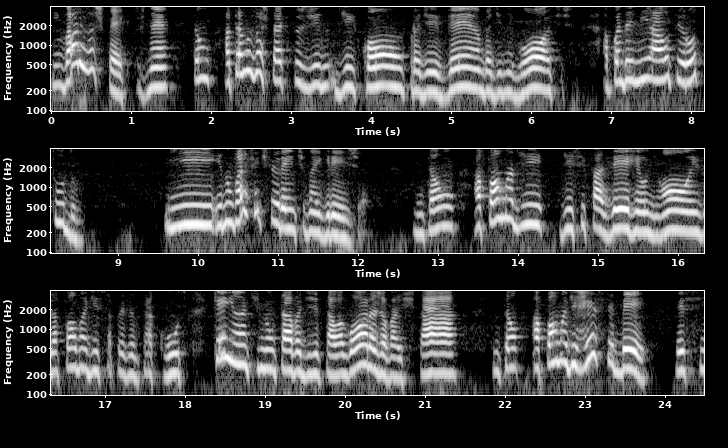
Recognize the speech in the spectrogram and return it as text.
em vários aspectos, né? Então, até nos aspectos de, de compra, de venda, de negócios, a pandemia alterou tudo. E, e não vai ser diferente na igreja. Então, a forma de, de se fazer reuniões, a forma de se apresentar cultos, quem antes não estava digital agora já vai estar. Então, a forma de receber esse,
